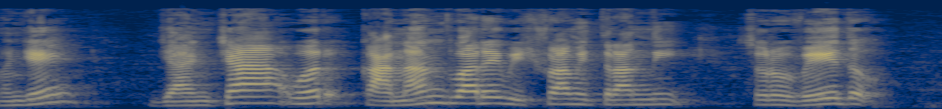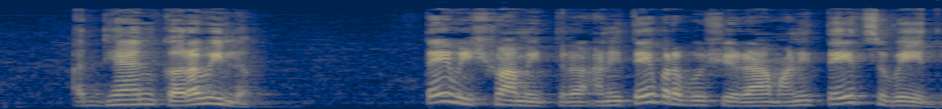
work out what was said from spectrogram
म्हणजे ज्यांच्यावर कानांद्वारे विश्वामित्रांनी सर्व वेद अध्ययन करविलं ते विश्वामित्र आणि ते प्रभू श्रीराम आणि तेच वेद.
